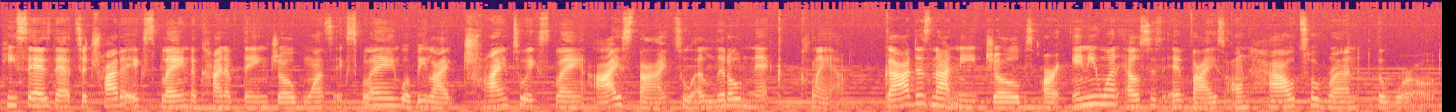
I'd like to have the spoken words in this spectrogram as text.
He says that to try to explain the kind of thing Job once explained would be like trying to explain Einstein to a little neck clam. God does not need Job's or anyone else's advice on how to run the world.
